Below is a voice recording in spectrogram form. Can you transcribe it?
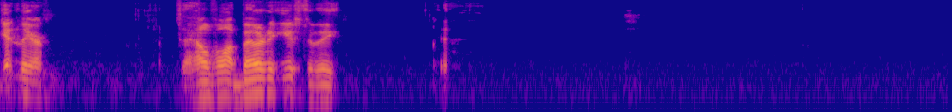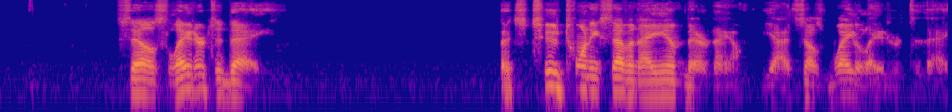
getting there. It's a hell of a lot better than it used to be. Sells later today. It's 2:27 a.m. there now. Yeah, it sells way later today.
